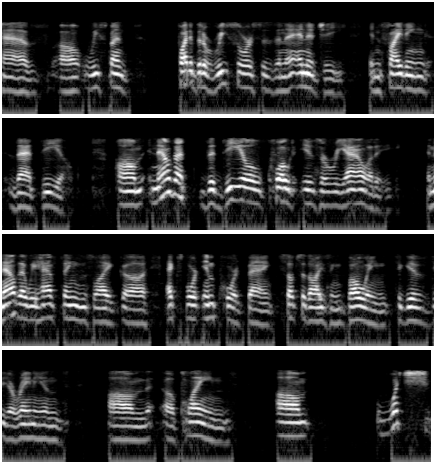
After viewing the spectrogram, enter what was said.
have uh, we spent quite a bit of resources and energy in fighting that deal. Um, now that the deal, quote, is a reality, and now that we have things like uh, export import banks subsidizing Boeing to give the Iranians um, uh, planes. Um, what sh-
